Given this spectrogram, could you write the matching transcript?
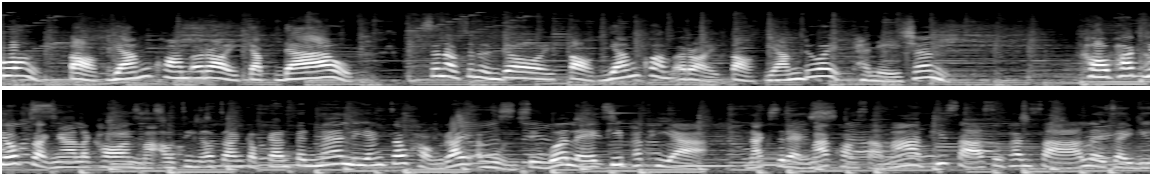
่วงตอกย้ำความอร่อยกับดาว สนับสนุนโดยตอกย้ำความอร่อยตอกย้ำด้วยคาเนชั่นขอพักยกจากงานละครมาเอาจริงเอาจังกับการเป็นแม่เลี้ยงเจ้าของไร่องุ่นซิลเวอร์เลกที่พัทยา นักแสดงมากความสามารถพี่สาสุพรรณษาเลยใจดี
